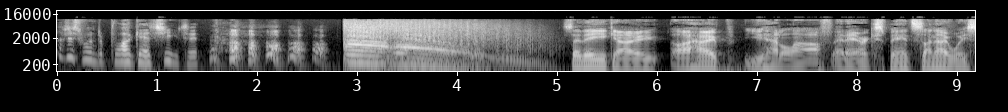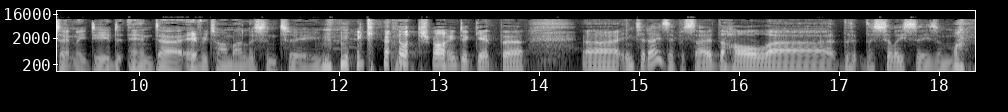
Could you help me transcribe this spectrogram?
I just wanted to plug our shit. So there you go. I hope you had a laugh at our expense. I know we certainly did. And uh, every time I listen to Michaela trying to get the uh, in today's episode the whole uh, the, the silly season one.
